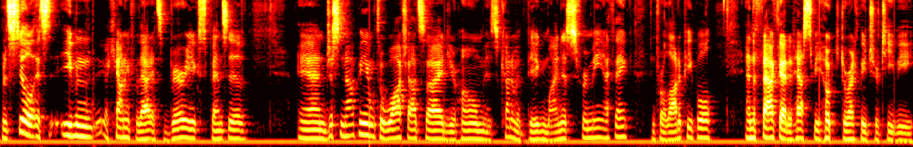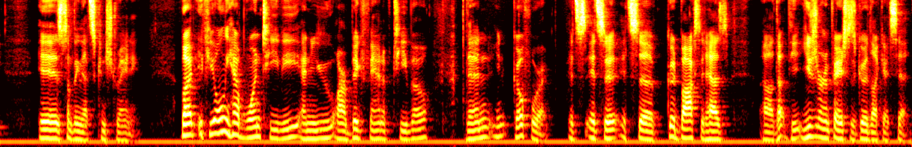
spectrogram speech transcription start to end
but it's still it's even accounting for that. It's very expensive and just not being able to watch outside your home is kind of a big minus for me, I think, and for a lot of people. And the fact that it has to be hooked directly to your TV is something that's constraining. But if you only have one TV and you are a big fan of TiVo, then you know, go for it. It's it's a it's a good box. It has uh, the, the user interface is good, like I said.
